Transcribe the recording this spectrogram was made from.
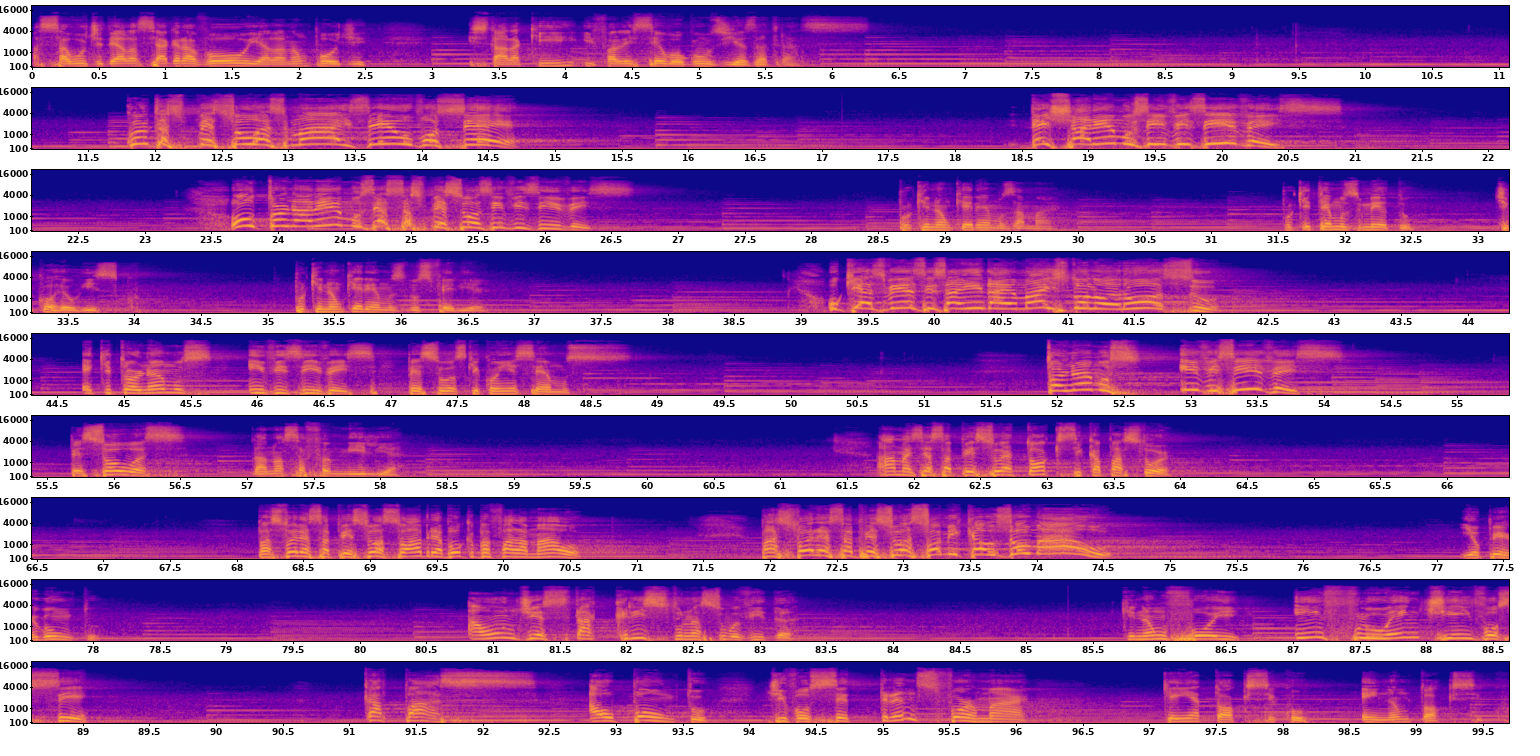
A saúde dela se agravou e ela não pôde estar aqui e faleceu alguns dias atrás. Quantas pessoas mais eu, você, deixaremos invisíveis? Ou tornaremos essas pessoas invisíveis? Porque não queremos amar, porque temos medo de correr o risco, porque não queremos nos ferir. O que às vezes ainda é mais doloroso é que tornamos invisíveis pessoas que conhecemos. Tornamos invisíveis pessoas da nossa família. Ah, mas essa pessoa é tóxica, pastor. Pastor, essa pessoa só abre a boca para falar mal. Pastor, essa pessoa só me causou mal. E eu pergunto: aonde está Cristo na sua vida? Que não foi influente em você, capaz ao ponto de você transformar quem é tóxico em não tóxico.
